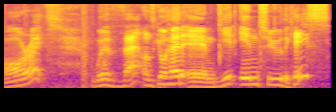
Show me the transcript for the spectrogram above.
All right, with that, let's go ahead and get into the case.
